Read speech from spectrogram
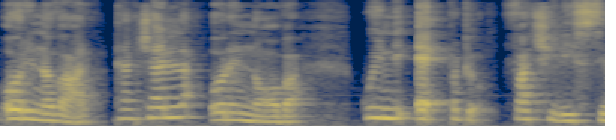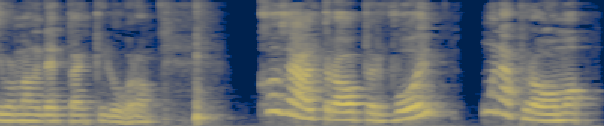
o rinnovare, cancella o rinnova, quindi è proprio facilissimo, mi hanno detto anche loro. Cos'altro ho per voi? Promo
